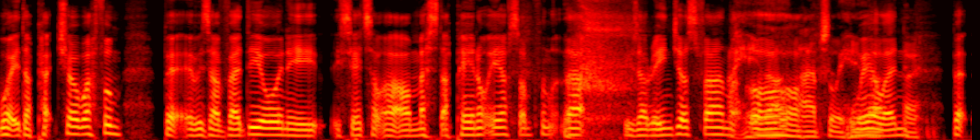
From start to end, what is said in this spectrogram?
wanted a picture with him but it was a video and he, he said something like, I missed a penalty or something like that. he was a Rangers fan. Like, I hate oh, that. I absolutely hate well that. in. But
